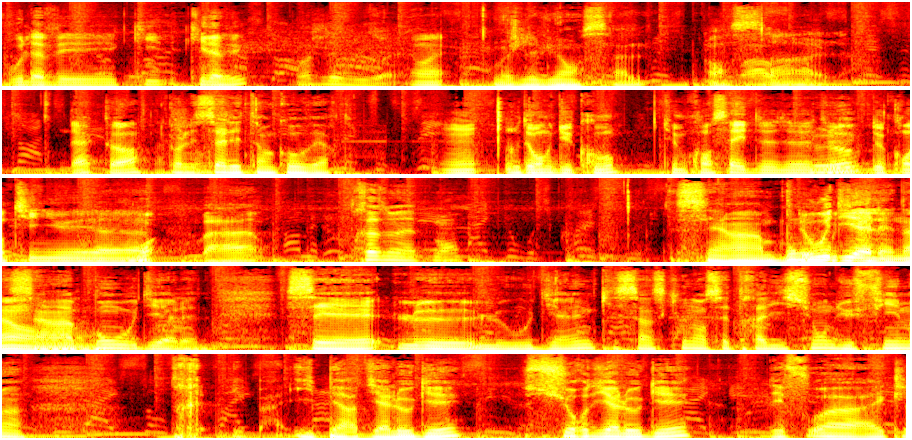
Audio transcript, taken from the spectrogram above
vous l'avez qui qui l'a vu? Moi je l'ai vu, ouais. Ouais. Moi, je l'ai vu en salle. En salle. D'accord. Quand les salles étaient encore ouvertes. Mm. Donc du coup, tu me conseilles de, de, de, Lolo de continuer euh, Moi, bah, très honnêtement, c'est un bon De Woody Allen, hein, c'est on- un bon Woody Allen. C'est le, le Woody Allen qui s'inscrit dans cette tradition du film très, bah, hyper dialogué, surdialogué, des fois avec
